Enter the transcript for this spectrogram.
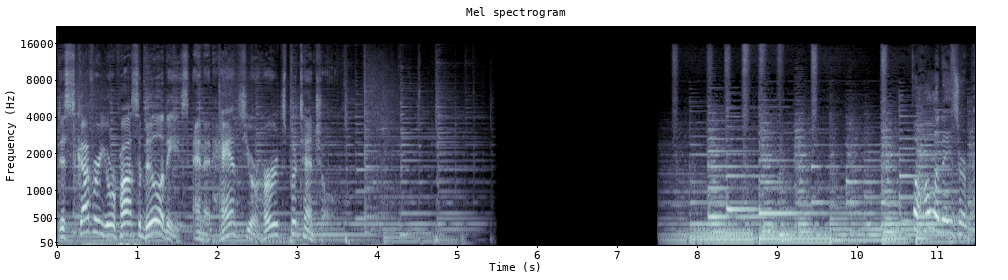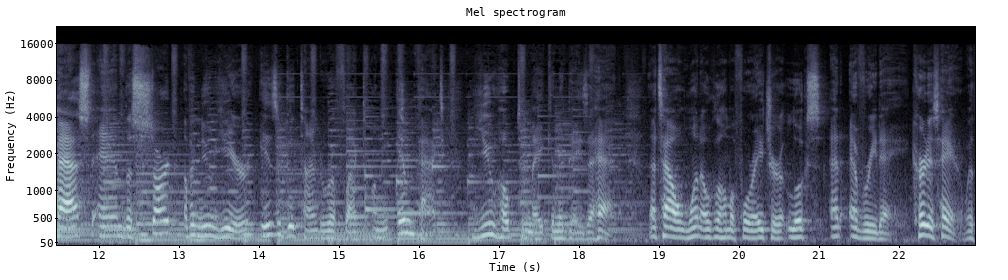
Discover your possibilities and enhance your herd's potential. Are past, and the start of a new year is a good time to reflect on the impact you hope to make in the days ahead. That's how one Oklahoma 4 H'er looks at every day. Curtis Hare with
